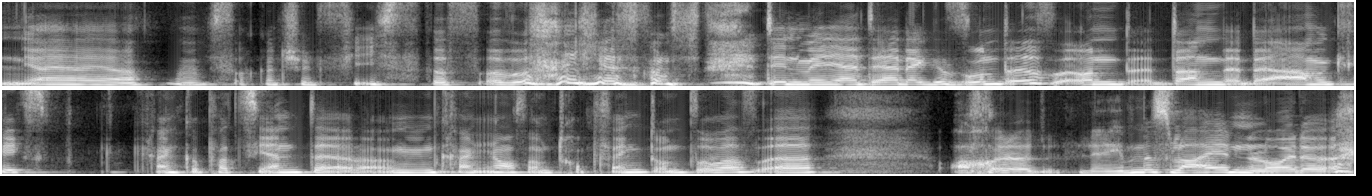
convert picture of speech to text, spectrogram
Ja, ja, ja. Das ist auch ganz schön fies. Das, also hier so den Milliardär, der gesund ist und dann der arme kriegskranke Patient, der irgendwie im Krankenhaus am Tropf hängt und sowas. Äh, ach, äh, Leben ist Leiden, Leute.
